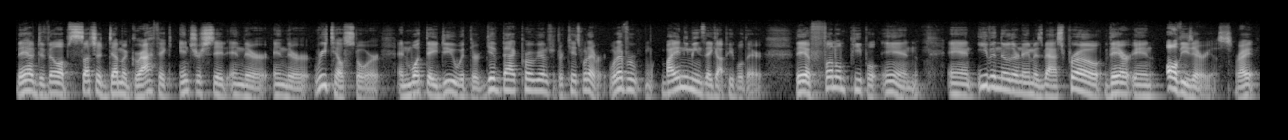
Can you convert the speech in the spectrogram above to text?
they have developed such a demographic interested in their in their retail store and what they do with their give back programs with their kids whatever whatever by any means they got people there. They have funneled people in and even though their name is Bass Pro they are in all these areas right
